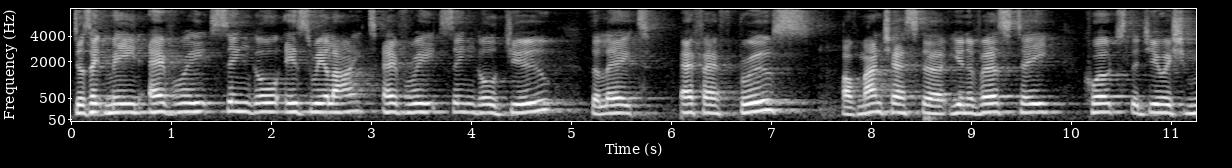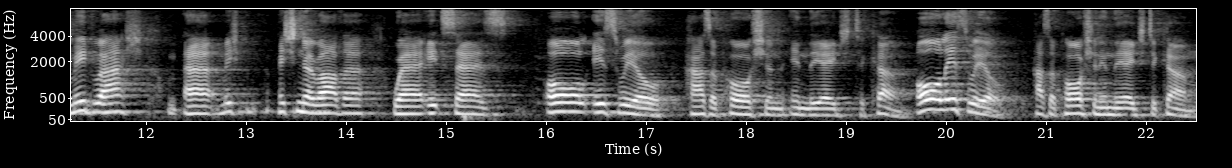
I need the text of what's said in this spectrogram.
Does it mean every single Israelite, every single Jew? The late F. F. Bruce of Manchester University quotes the Jewish Midrash, uh, Mishnah rather, where it says, All Israel has a portion in the age to come. All Israel has a portion in the age to come.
